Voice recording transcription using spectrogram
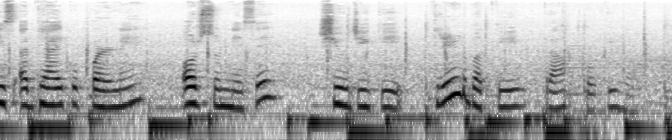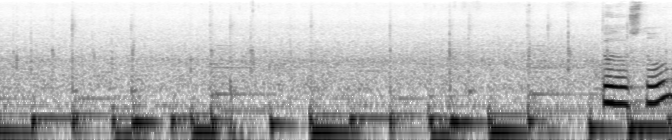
इस अध्याय को पढ़ने और सुनने से शिव जी की दृढ़ भक्ति प्राप्त होती है। तो दोस्तों,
